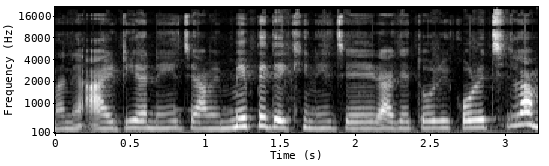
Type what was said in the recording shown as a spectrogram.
মানে আইডিয়া নেই যে আমি মেপে দেখিনি যে এর আগে তৈরি করেছিলাম।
